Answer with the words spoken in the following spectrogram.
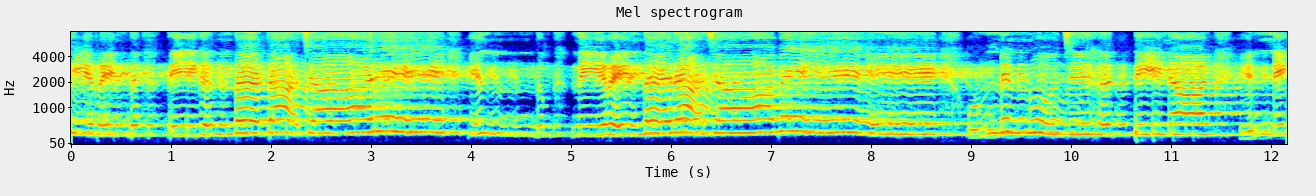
നിറയ്ത് തികந்த രാജാരേ എന്തും നിറയ്ത രാജാവേ. ഉണ്ടൻ മോചിഹത്തിനാൽ എന്നെ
